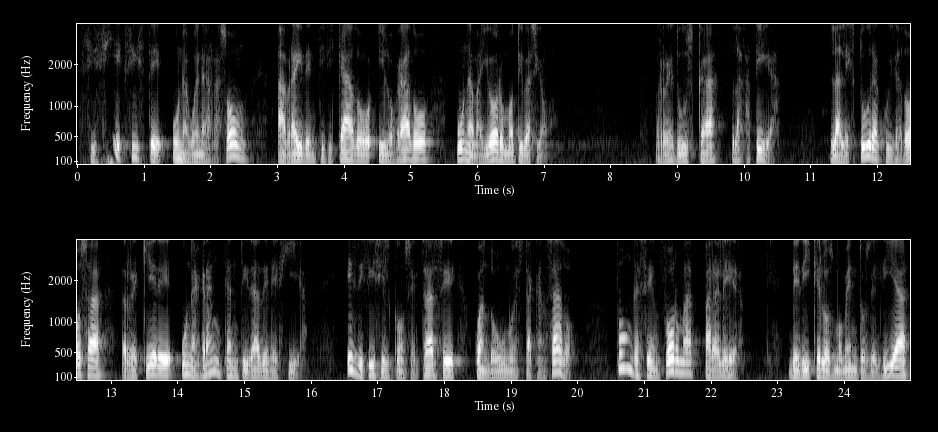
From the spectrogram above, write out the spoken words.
si sí existe una buena razón, habrá identificado y logrado una mayor motivación. Reduzca la fatiga. La lectura cuidadosa requiere una gran cantidad de energía. Es difícil concentrarse cuando uno está cansado. Póngase en forma para leer. Dedique los momentos del día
